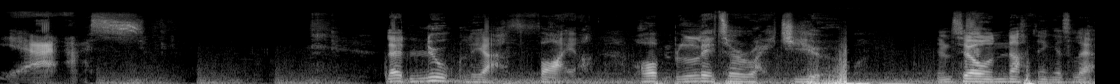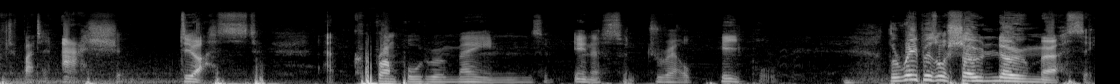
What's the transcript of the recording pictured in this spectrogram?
Yes. Let nuclear fire obliterate you until nothing is left but ash, dust, and crumpled remains of innocent Drell people. The Reapers will show no mercy.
